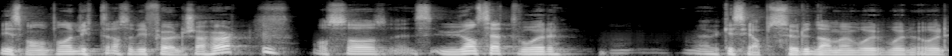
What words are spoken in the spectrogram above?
viser man opp noen lytter, altså de føler seg hørt. Mm. Og så uansett hvor Jeg vil ikke si absurd, da, men hvor, hvor, hvor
